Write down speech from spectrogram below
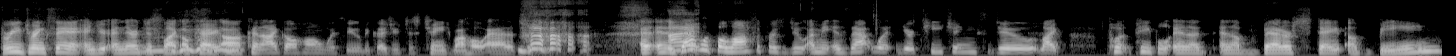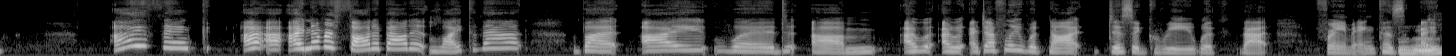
three drinks in and you and they're just like okay uh, can i go home with you because you just changed my whole attitude and, and, is I, that what philosophers do i mean is that what your teachings do like put people in a in a better state of being i think i i, I never thought about it like that but I would um I would I would I definitely would not disagree with that framing because mm-hmm.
